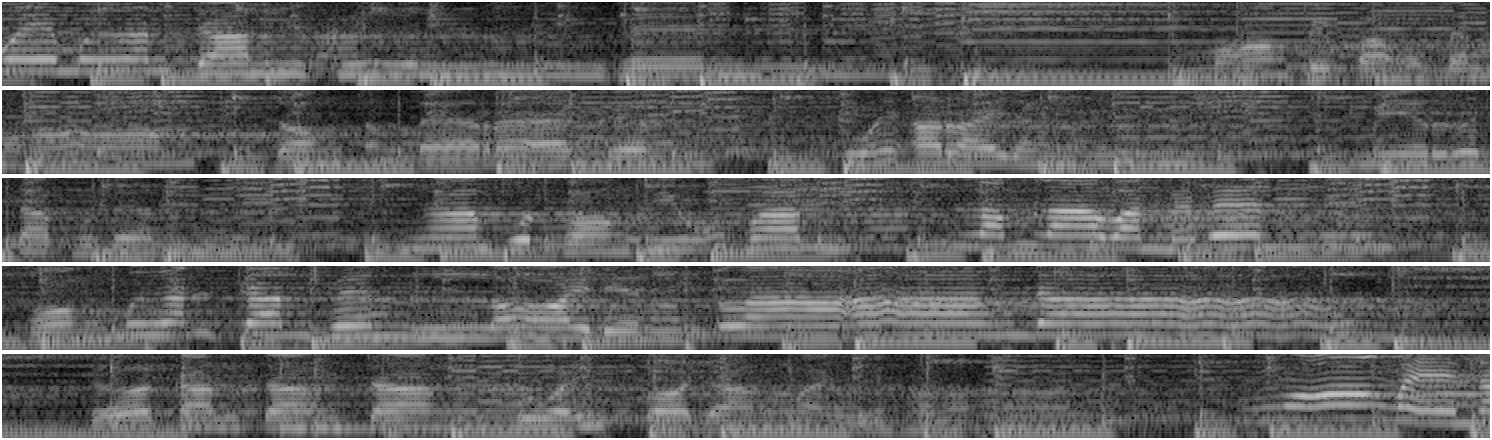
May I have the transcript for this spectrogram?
วยเหมือนจันทร์ขึ้นเพนมองไปเฝ้าแต่มองจ้องตั้งแต่แรกเห็นสวยอะไรอย่างนี้ มีหรือจะพูดเด่นงามผุดของผิวพรรณล้ำลาวันไม่เว้นห้องเหมือนจันทร์เพ็ญลอยเด่นกลางดาวเจอกันจังจังสวยก็ยังไม่หาย น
